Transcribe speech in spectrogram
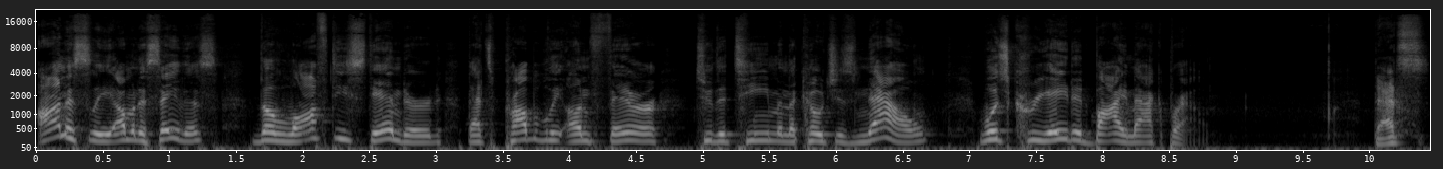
honestly, I'm going to say this, the lofty standard that's probably unfair to the team and the coaches now was created by Mack Brown. That's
